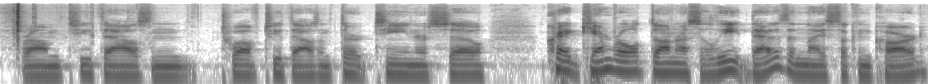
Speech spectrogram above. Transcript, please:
from 2012, 2013 or so. Craig Kimbrel, Donruss Elite. That is a nice looking card.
